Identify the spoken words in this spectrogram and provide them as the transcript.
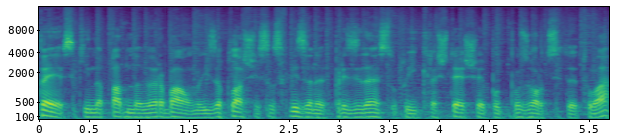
Пеевски нападна вербално и заплаши с влизане в президентството и крещеше под прозорците това,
